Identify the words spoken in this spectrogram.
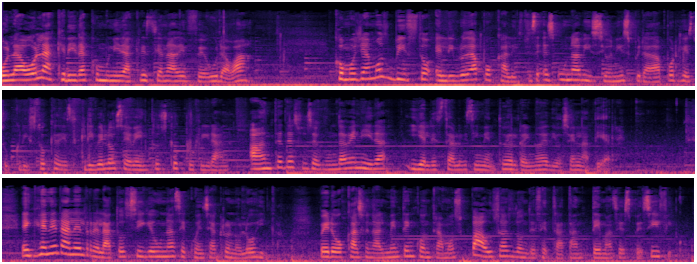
Hola, hola, querida comunidad cristiana de Fe Urabá. Como ya hemos visto, el libro de Apocalipsis es una visión inspirada por Jesucristo que describe los eventos que ocurrirán antes de su segunda venida y el establecimiento del reino de Dios en la tierra. En general el relato sigue una secuencia cronológica, pero ocasionalmente encontramos pausas donde se tratan temas específicos.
